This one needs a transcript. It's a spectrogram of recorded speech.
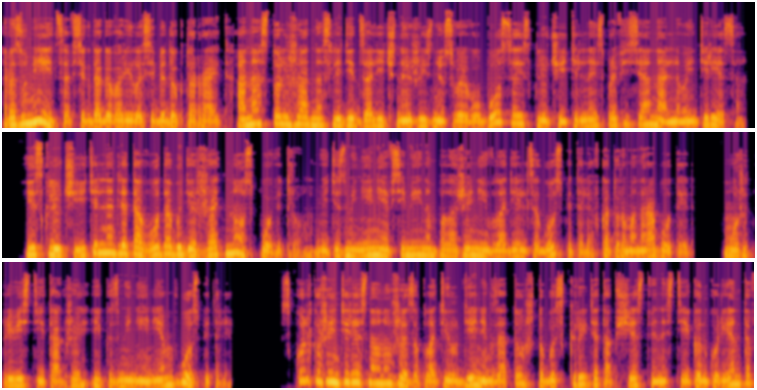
Разумеется, всегда говорила себе доктор Райт, она столь жадно следит за личной жизнью своего босса исключительно из профессионального интереса. Исключительно для того, дабы держать нос по ветру, ведь изменение в семейном положении владельца госпиталя, в котором она работает, может привести также и к изменениям в госпитале. Сколько же, интересно, он уже заплатил денег за то, чтобы скрыть от общественности и конкурентов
